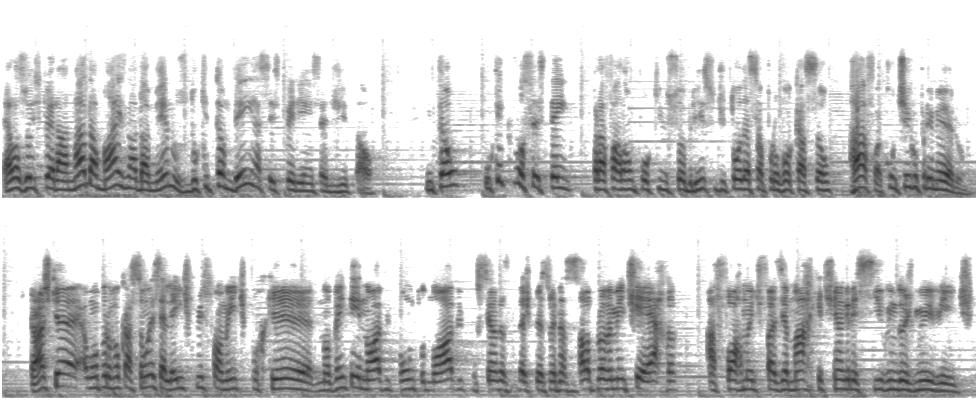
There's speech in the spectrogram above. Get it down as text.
elas vão esperar nada mais, nada menos do que também essa experiência digital. Então, o que, que vocês têm para falar um pouquinho sobre isso, de toda essa provocação? Rafa, contigo primeiro. Eu acho que é uma provocação excelente, principalmente porque 99,9% das pessoas nessa sala provavelmente erra a forma de fazer marketing agressivo em 2020.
